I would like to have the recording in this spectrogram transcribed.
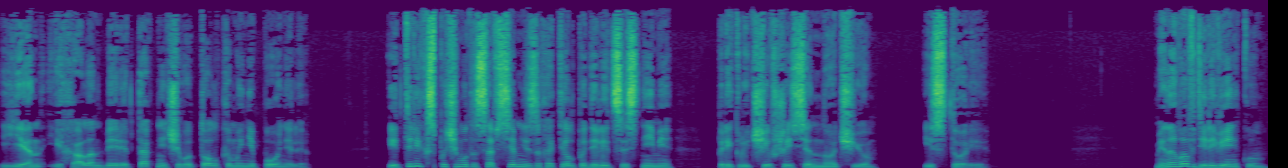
Йен и Халанбери так ничего толком и не поняли. И Трикс почему-то совсем не захотел поделиться с ними приключившейся ночью историей. Миновав деревеньку,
